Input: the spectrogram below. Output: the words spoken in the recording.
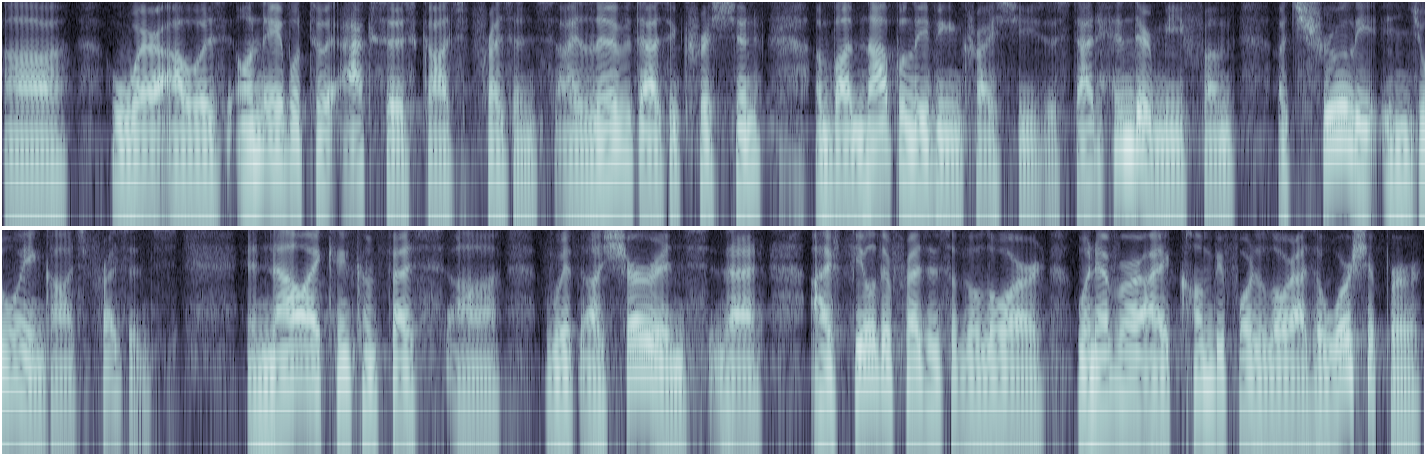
uh, where I was unable to access God's presence. I lived as a Christian, but not believing in Christ Jesus. That hindered me from uh, truly enjoying God's presence. And now I can confess uh, with assurance that I feel the presence of the Lord whenever I come before the Lord as a worshiper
